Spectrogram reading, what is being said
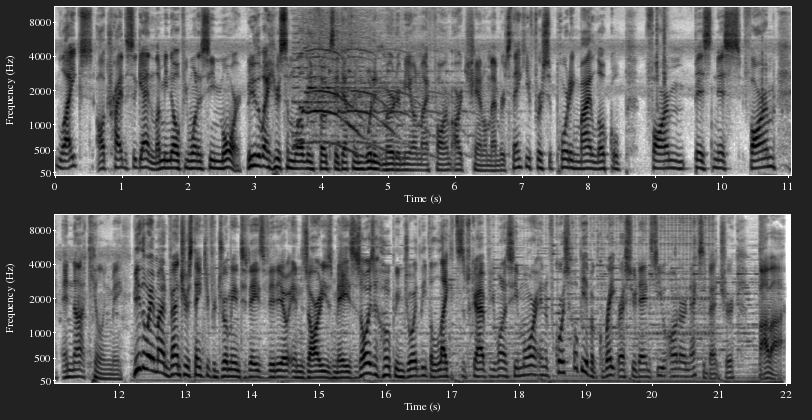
likes, I'll try this again. Let me know if you want to see more. But either way, here's some lovely folks that definitely wouldn't murder me on my farm, our channel members. Thank you for supporting my local farm business farm and not killing me. Either way, my adventures, thank you for joining me in today's video in Zardy's Maze. As always, I hope you enjoyed. Leave a like and subscribe if you want to see more. And of course, hope you have a great rest of your day and see you on our next adventure. Bye-bye.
